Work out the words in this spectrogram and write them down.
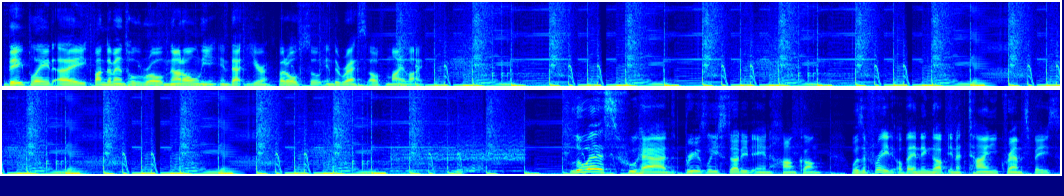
They played a fundamental role not only in that year, but also in the rest of my life. Lewis, who had previously studied in Hong Kong, was afraid of ending up in a tiny cramped space,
